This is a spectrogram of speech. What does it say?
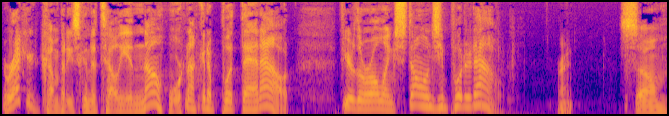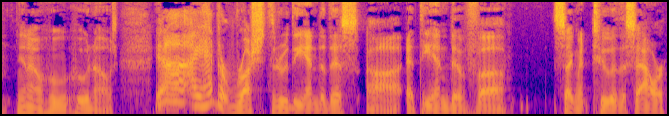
the record company's going to tell you, no, we're not going to put that out. If you're the Rolling Stones, you put it out. Right. So, you know, who, who knows? Yeah, I had to rush through the end of this, uh, at the end of, uh, segment two of this hour,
